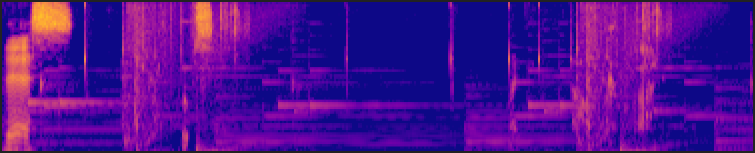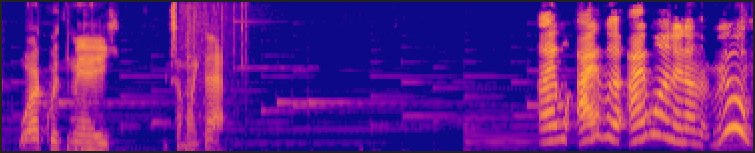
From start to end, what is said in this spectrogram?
this. Oops. Like, oh come on. Work with me. Something like that. I, w- I, I want it on the roof.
